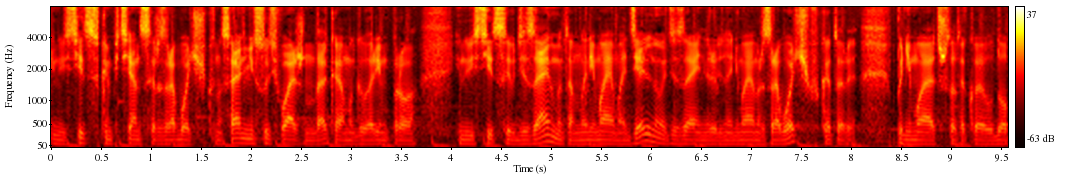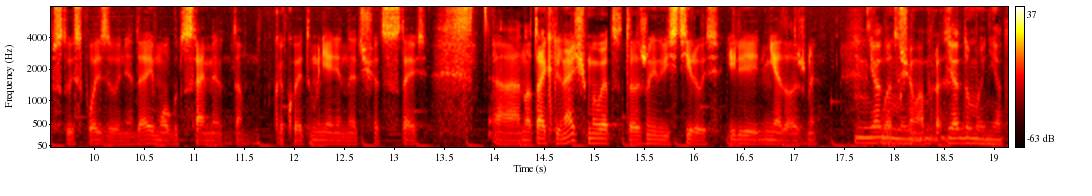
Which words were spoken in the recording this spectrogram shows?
инвестиции в компетенции разработчиков. На самом деле не суть важно, да, когда мы говорим про инвестиции в дизайн, мы там нанимаем отдельного дизайнера или нанимаем разработчиков, которые понимают, что такое удобство использования, да, и могут сами там какое-то мнение на этот счет составить. А, но так или иначе мы в это должны инвестировать или не должны. Я, вот думаю, в чем вопрос. я думаю, нет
